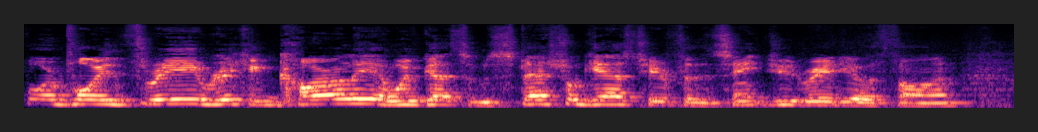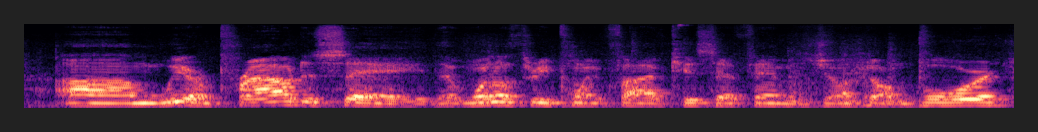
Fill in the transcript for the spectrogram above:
4.3, Rick and Carly, and we've got some special guests here for the St. Jude Radiothon. Um, we are proud to say that 103.5 KISS FM has jumped on board.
